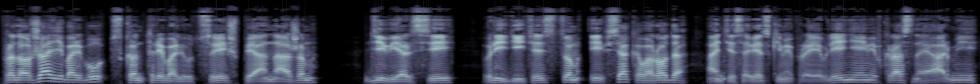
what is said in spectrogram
продолжали борьбу с контрреволюцией, шпионажем, диверсией, вредительством и всякого рода антисоветскими проявлениями в Красной армии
